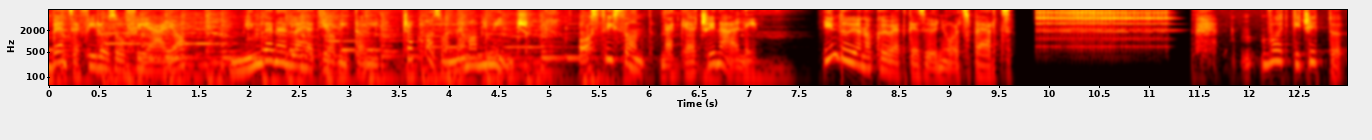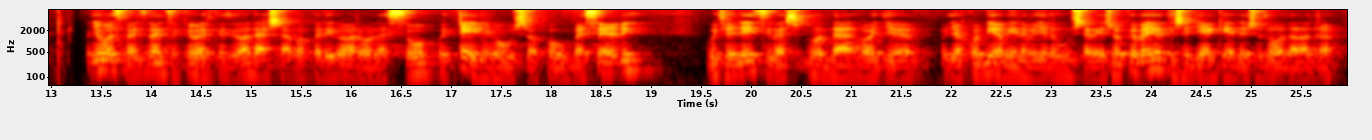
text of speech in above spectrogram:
Bence filozófiája mindenen lehet javítani, csak azon nem, ami nincs. Azt viszont meg kell csinálni. Induljon a következő 8 perc. Vagy kicsit több. A 8 perc Bence következő adásában pedig arról lesz szó, hogy tényleg a húsról fogunk beszélni, úgyhogy légy szíves mondd el, hogy, hogy akkor mi a véleményed a húsevésről. Mert jött is egy ilyen kérdés az oldaladra,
